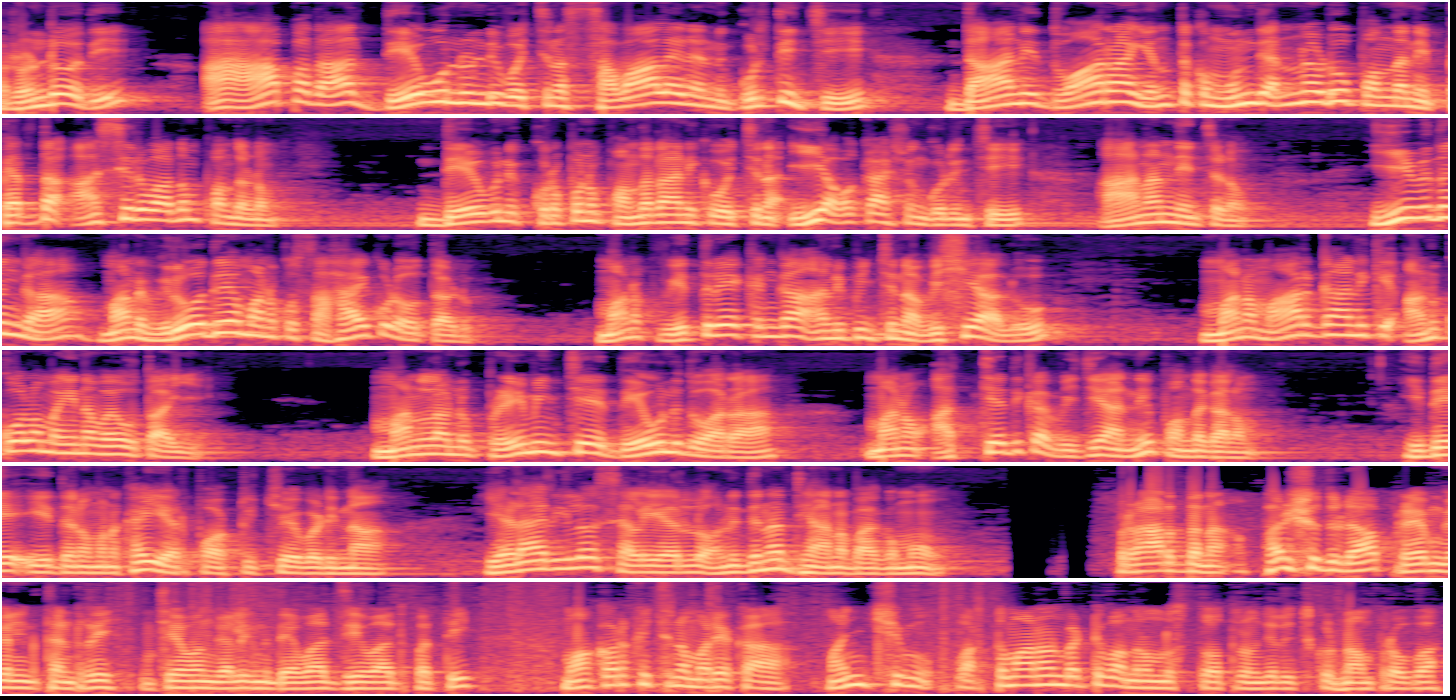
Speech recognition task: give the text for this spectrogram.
రెండోది ఆ ఆపద దేవుని నుండి వచ్చిన సవాలైనని గుర్తించి దాని ద్వారా ఇంతకు ముందెన్నడూ పొందని పెద్ద ఆశీర్వాదం పొందడం దేవుని కృపను పొందడానికి వచ్చిన ఈ అవకాశం గురించి ఆనందించడం. ఈ విధంగా మన విరోధే మనకు సహాయకుడు అవుతాడు. మనకు వ్యతిరేకంగా అనిపించిన విషయాలు మన మార్గానికి అనుకూలమైనవి అవుతాయి. మనలను ప్రేమించే దేవుని ద్వారా మనం అత్యధిక విజయాన్ని పొందగలం. ఇదే ఈ దినమునకై ఏర్పాటు చేయబడిన ఎడారిలో సెలయర్లు అనుదిన ధ్యాన భాగము. ప్రార్థన. పరిశుద్ధుడా ప్రేమ కలిగిన తండ్రి జీవం కలిగిన దేవా జీవాధిపతి మా కొరకు ఇచ్చిన మరి యొక్క మంచి వర్తమానం బట్టి వందనములు స్తోత్రం చెల్లించుకుంటున్నాం ప్రభా.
